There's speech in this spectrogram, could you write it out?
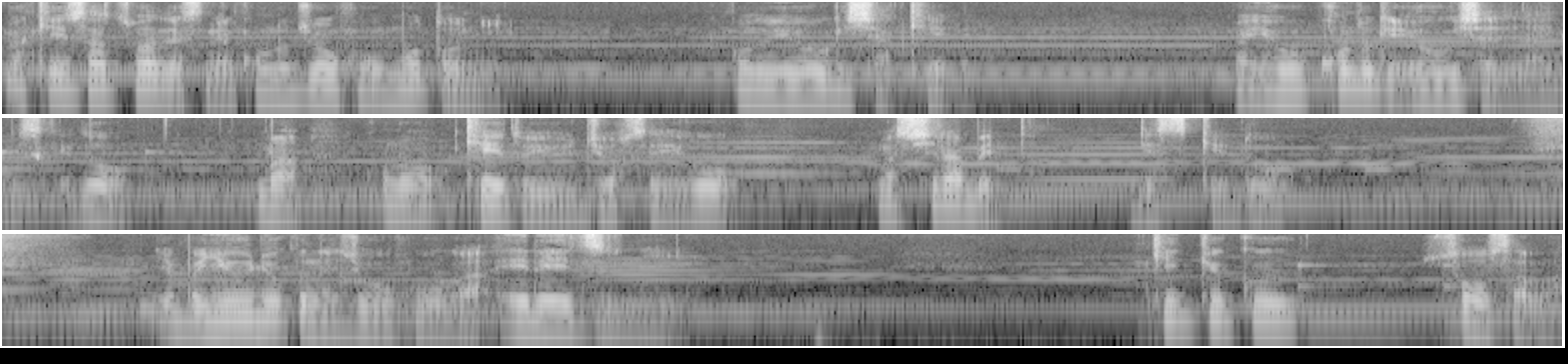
まあ、警察はですねこの情報をもとにこの容疑者 K、まあ、この時は容疑者じゃないんですけど、まあ、この K という女性を、まあ、調べたんですけどやっぱ有力な情報が得れずに結局捜査は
